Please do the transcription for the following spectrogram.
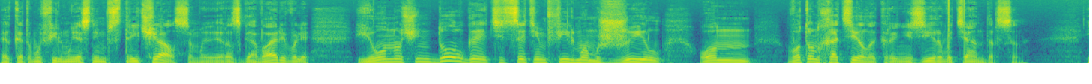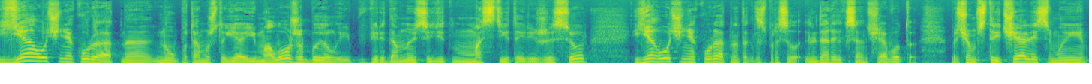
э, к этому фильму я с ним встречался, мы разговаривали. И он очень долго эти, с этим фильмом жил. Он, вот он хотел экранизировать Андерсона. Я очень аккуратно, ну, потому что я и моложе был, и передо мной сидит маститый режиссер. Я очень аккуратно тогда спросил, Эльдар Александрович, а вот, причем встречались мы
